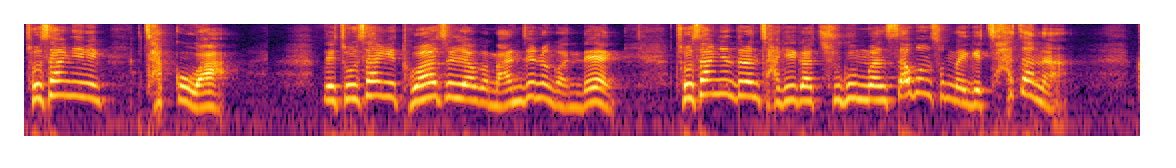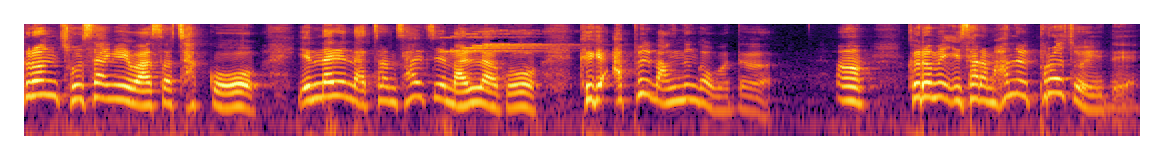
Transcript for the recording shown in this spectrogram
조상님이 자꾸 와. 근데 조상이 도와주려고 만지는 건데 조상님들은 자기가 죽으면 썩은 손목에 차잖아. 그런 조상이 와서 자꾸 옛날에 나처럼 살지 말라고 그게 앞을 막는 거거든. 어, 그러면 이 사람 하늘 풀어줘야 돼.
